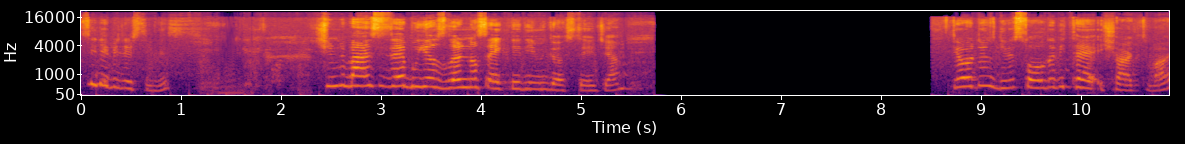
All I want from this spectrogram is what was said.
silebilirsiniz. Şimdi ben size bu yazıları nasıl eklediğimi göstereceğim. Gördüğünüz gibi solda bir T işareti var.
